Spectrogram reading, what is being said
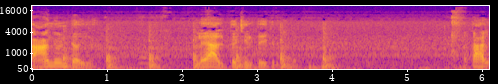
बांधून ठेवला. लय आलत चिलत इकडे तिकडे. आता हाल.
